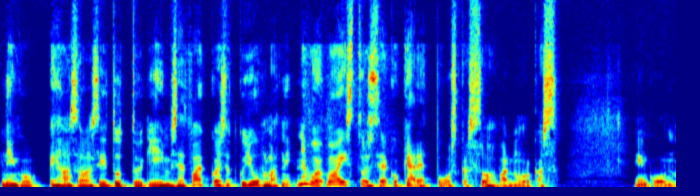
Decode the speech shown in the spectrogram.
niin kuin ihan sellaisia tuttuikin ihmisiä, että vaikka olisi jotkut juhlat, niin ne voi vaan istua siellä, kun kädet puuskas sohvan nurkassa niin kuin,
